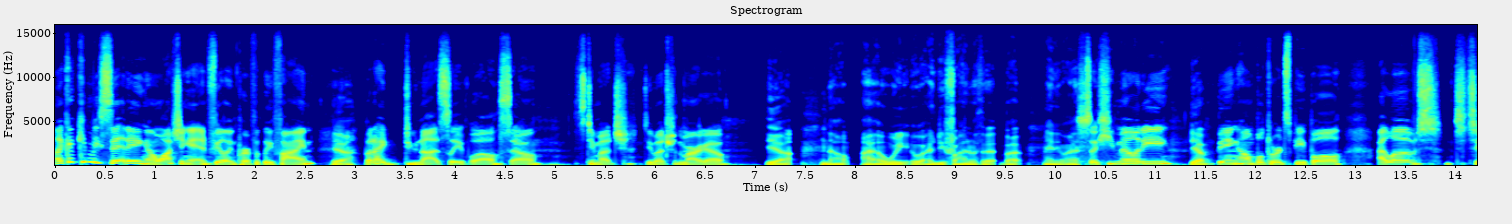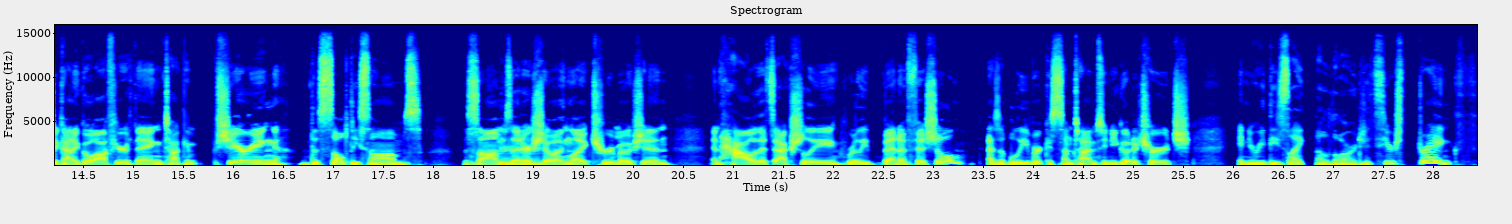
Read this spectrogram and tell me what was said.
Like I can be sitting and watching it and feeling perfectly fine, Yeah. but I do not sleep well. So it's too much. Too much for the Margot. Yeah. No, I we I do fine with it. But anyways. So humility, Yep. being humble towards people. I loved t- to kind of go off your thing, talking, sharing the salty psalms, the psalms that are mm-hmm. showing like true emotion and how that's actually really beneficial as a believer. Because sometimes when you go to church and you read these like the Lord is your strength.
